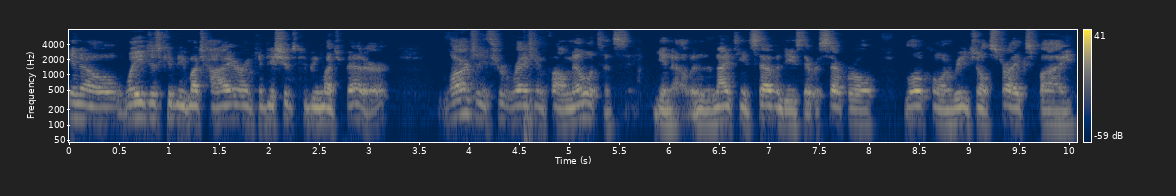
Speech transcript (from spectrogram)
you know, wages could be much higher and conditions could be much better, largely through rank and file militancy. You know, in the 1970s, there were several local and regional strikes by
